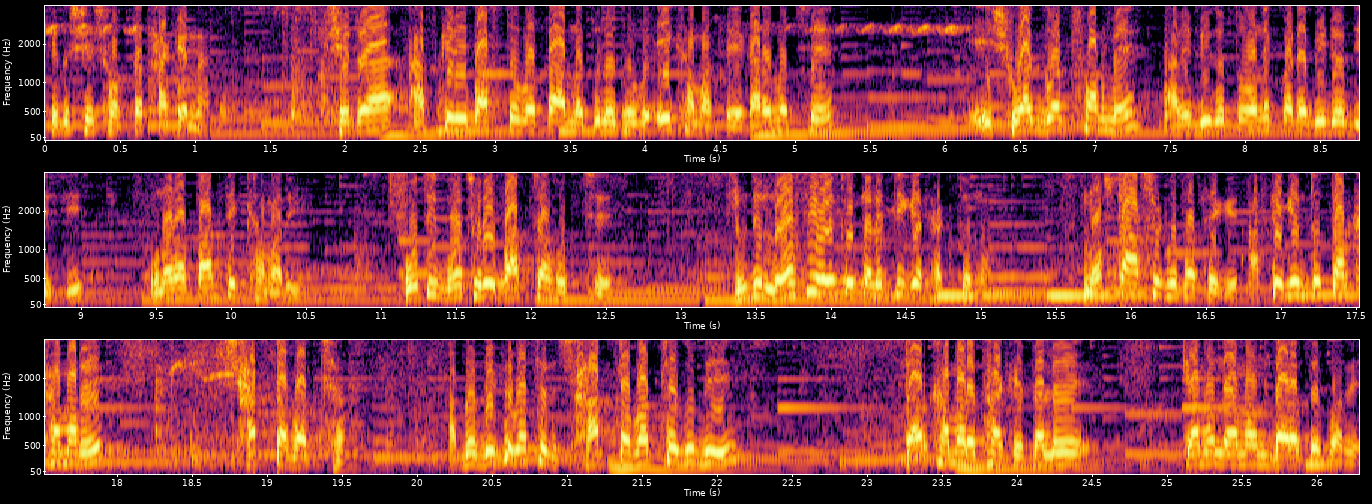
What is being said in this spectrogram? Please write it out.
কিন্তু সে শখটা থাকে না। সেটা আজকের এই বাস্তবতা আমরা তুলে ধরবো এই খামার থেকে। কারণ হচ্ছে, এই সোয়াগ ফার্মে আমি বিগত অনেক কটা ভিডিও দিছি, ওনারা প্রান্তিক খামারি। প্রতি বছরে বাচ্চা হচ্ছে। যদি লসই হতো তাহলে টিকে থাকতো না। লসটা আসে কোথা থেকে? আজকে কিন্তু তার খামারে ষাটটা বাচ্চা। আপনারা দেখতে পাচ্ছেন ষাটটা বাচ্চা যদি তার খামারে থাকে, তাহলে কেমন অ্যামাউন্ট দাঁড়াতে পারে?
